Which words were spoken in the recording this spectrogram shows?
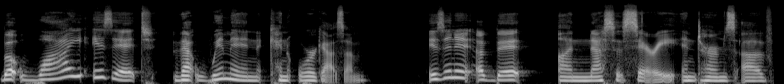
But why is it that women can orgasm? Isn't it a bit unnecessary in terms of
